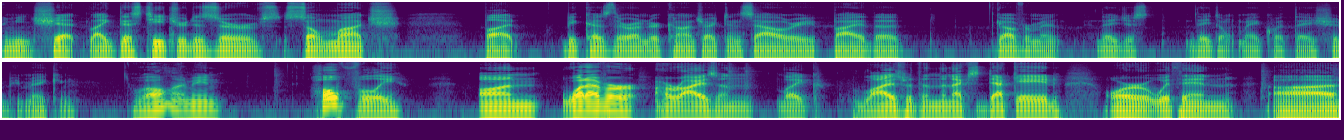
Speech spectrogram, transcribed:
i mean shit like this teacher deserves so much but because they're under contract and salary by the government they just they don't make what they should be making. Well, I mean, hopefully on whatever horizon like lies within the next decade or within uh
